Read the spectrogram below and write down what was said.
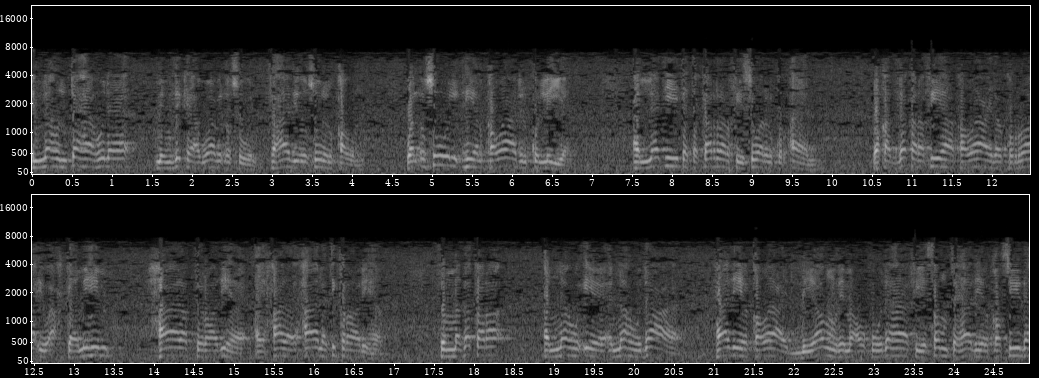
إنه انتهى هنا من ذكر أبواب الأصول فهذه أصول القوم والأصول هي القواعد الكلية. التي تتكرر في سور القرآن وقد ذكر فيها قواعد القراء وأحكامهم حال اضطرادها أي حال, حال تكرارها. ثم ذكر أنه, إيه أنه دعا هذه القواعد لينظم عقودها في صمت هذه القصيدة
